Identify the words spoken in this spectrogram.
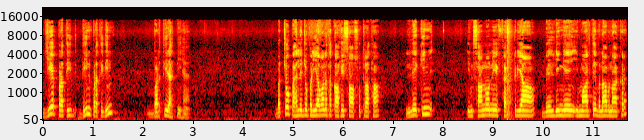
ये प्रतिदिन प्रतिदिन बढ़ती रहती हैं। बच्चों, पहले जो पर्यावरण था काफ़ी साफ़ सुथरा था, लेकिन इंसानों ने फैक्ट्रियाँ, बिल्डिंगें, इमारतें बना बनाकर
